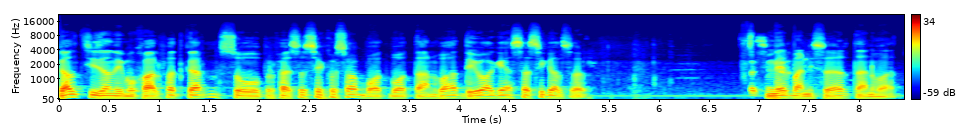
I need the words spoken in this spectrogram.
ਗਲਤ ਚੀਜ਼ਾਂ ਦੀ ਮੁਖਾਲਫਤ ਕਰਨ। ਸੋ ਪ੍ਰੋਫੈਸਰ ਸੇਖੋ ਸਾਹਿਬ ਬਹੁਤ ਬਹੁਤ ਧੰਨਵਾਦ। ਦਿਓ ਆ ਗਿਆ ਸਤਿ ਸ਼੍ਰੀ ਅਕਾਲ ਸਰ। ਮਿਹਰਬਾਨੀ ਸਰ ਧੰਨਵਾਦ।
